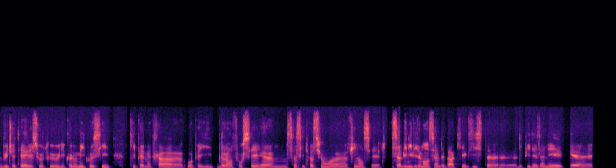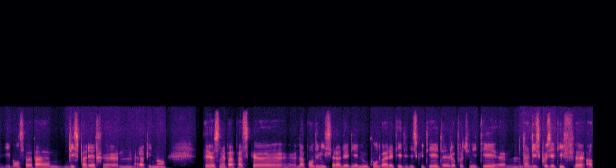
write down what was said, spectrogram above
budgétaire et surtout économique aussi, qui permettra euh, au pays de renforcer euh, sa situation euh, financière. Ça, bien évidemment, c'est un débat qui existe depuis des années et bon, ça ne va pas disparaître rapidement. D'ailleurs, ce n'est pas parce que la pandémie sera derrière nous qu'on doit arrêter de discuter de l'opportunité euh, d'un dispositif euh, ad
